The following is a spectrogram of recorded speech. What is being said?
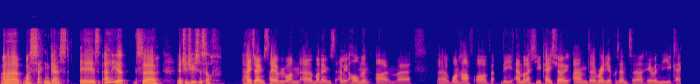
Uh, my second guest is Elliot. So, introduce yourself. Hey, James. Hey, everyone. Uh, my name's Elliot Holman. I'm uh, uh, one half of the MLS UK show and a radio presenter here in the UK.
